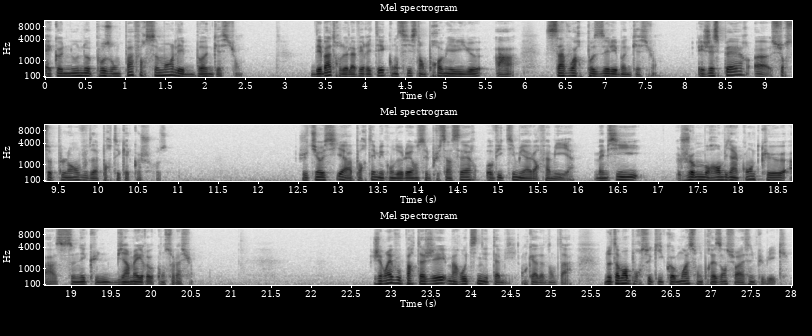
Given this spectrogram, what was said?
est que nous ne posons pas forcément les bonnes questions. Débattre de la vérité consiste en premier lieu à savoir poser les bonnes questions. Et j'espère, euh, sur ce plan, vous apporter quelque chose. Je tiens aussi à apporter mes condoléances les plus sincères aux victimes et à leurs familles, même si je me rends bien compte que ah, ce n'est qu'une bien maigre consolation. J'aimerais vous partager ma routine établie en cas d'attentat, notamment pour ceux qui, comme moi, sont présents sur la scène publique.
